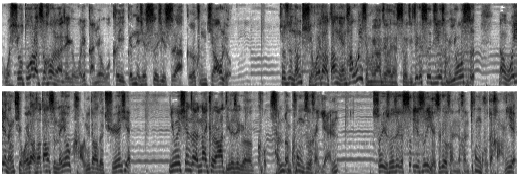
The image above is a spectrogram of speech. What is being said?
我修多了之后呢，这个我就感觉我可以跟那些设计师啊隔空交流，就是能体会到当年他为什么要这样设计，这个设计有什么优势。那我也能体会到他当时没有考虑到的缺陷，因为现在耐克、阿迪的这个控成本控制很严，所以说这个设计师也是个很很痛苦的行业。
